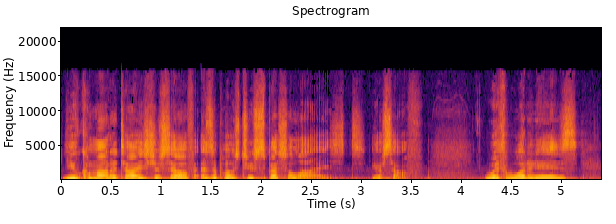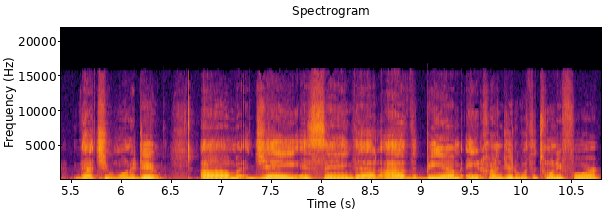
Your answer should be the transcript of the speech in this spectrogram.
you've commoditized yourself as opposed to specialized yourself with what it is that you want to do. Um, Jay is saying that I have the BM 800 with the 24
